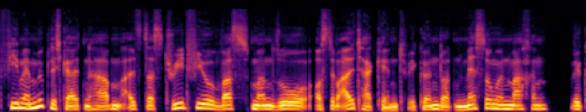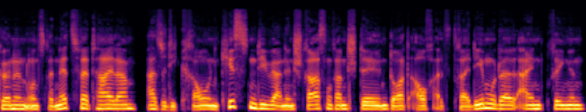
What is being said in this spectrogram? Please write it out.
viel mehr Möglichkeiten haben als das Street View, was man so aus dem Alltag kennt. Wir können dort Messungen machen, wir können unsere Netzverteiler, also die grauen Kisten, die wir an den Straßenrand stellen, dort auch als 3D-Modell einbringen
